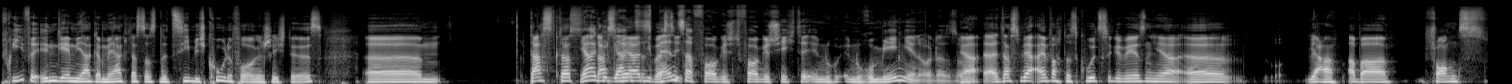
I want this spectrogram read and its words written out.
Briefe in-game ja gemerkt, dass das eine ziemlich coole Vorgeschichte ist. Ähm, das, das, ja, das die ganze Spencer-Vorgeschichte in, in Rumänien oder so. ja, äh, das wäre einfach das Coolste gewesen hier. Äh, ja, aber Chance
